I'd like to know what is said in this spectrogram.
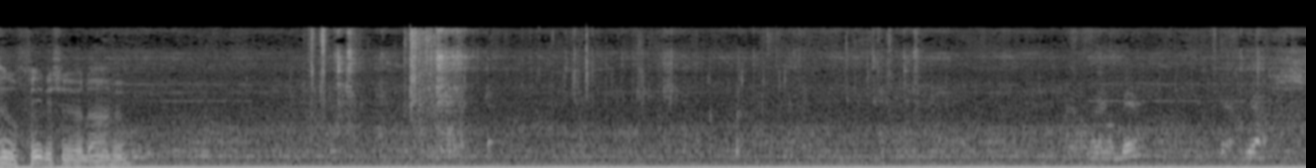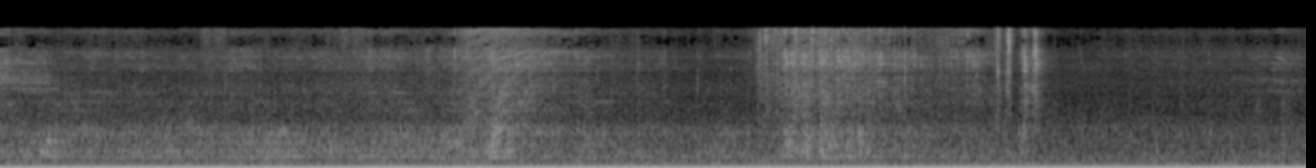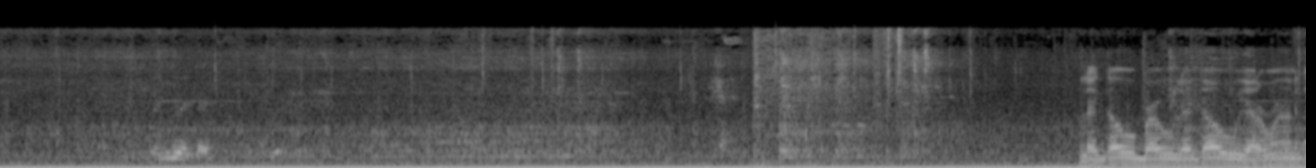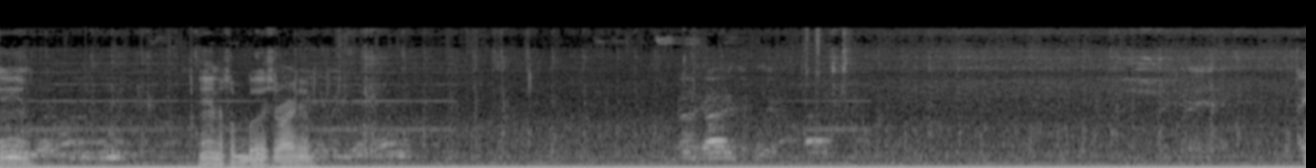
to A 50 shell down here. Let bro. Let go. We gotta run again. And there's a bush right here.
